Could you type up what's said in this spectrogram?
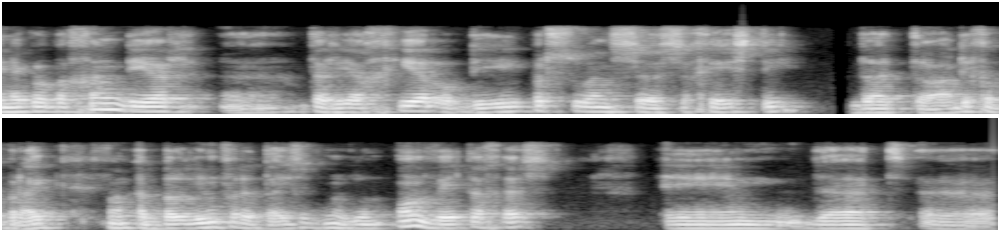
en ek wil begin deur uh, te reageer op die persoon se suggestie dat daardie gebruik van 'n biljoen vir 'n 1000 miljoen onwettig is en dat uh,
